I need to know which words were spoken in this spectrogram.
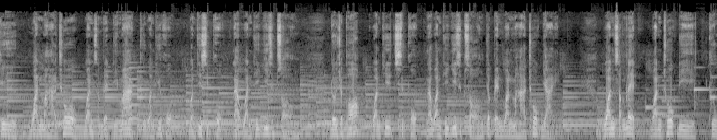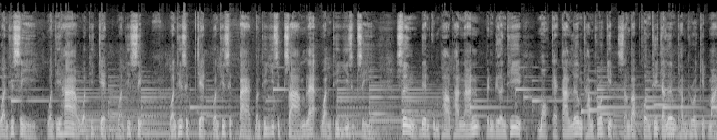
คือวันมหาโชค วันสำเร็จดีมาก คือวันที่ 6 วันที่ 16 และวันที่ 22 โดยเฉพาะวันที่ 16 และวันที่ 22 จะเป็นวันมหาโชคใหญ่ วันสำเร็จ วันโชคดี คือวันที่ 4 วันที่ 5 วันที่ 7 วันที่ 10 วันที่ 17 วันที่ 18 วันที่ 23 และวันที่ 24 ซึ่งเดือนกุมภาพันธ์นั้นเป็นเดือนที่เหมาะแก่การเริ่มทำธุรกิจสำหรับคนที่จะเริ่มทำธุรกิจใหม่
